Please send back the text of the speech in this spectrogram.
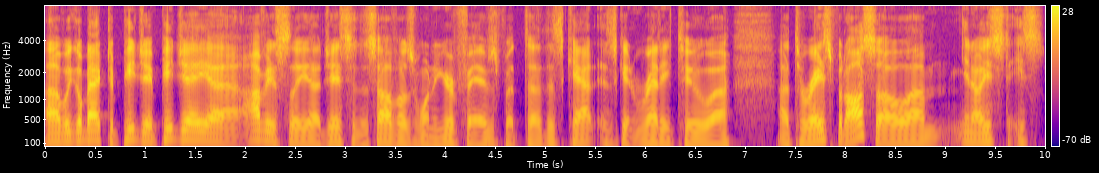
Uh, we go back to PJ. PJ, uh, obviously, uh, Jason DiSalvo is one of your faves, but uh, this cat is getting ready to uh, uh, to race. But also, um, you know, he's he's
